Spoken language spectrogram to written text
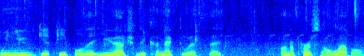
when you get people that you actually connect with that on a personal level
